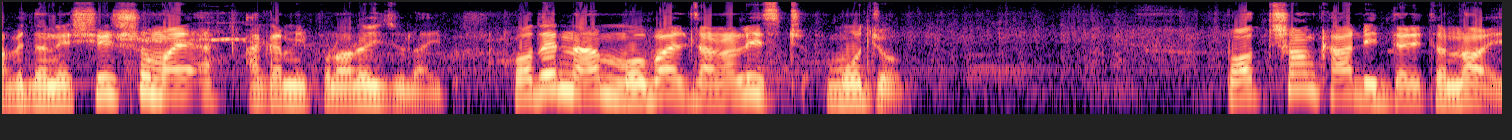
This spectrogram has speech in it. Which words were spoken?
আবেদনের শেষ সময় আগামী পনেরোই জুলাই। পদের নাম মোবাইল জার্নালিস্ট মোজো। পদ সংখ্যা নির্ধারিত নয়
